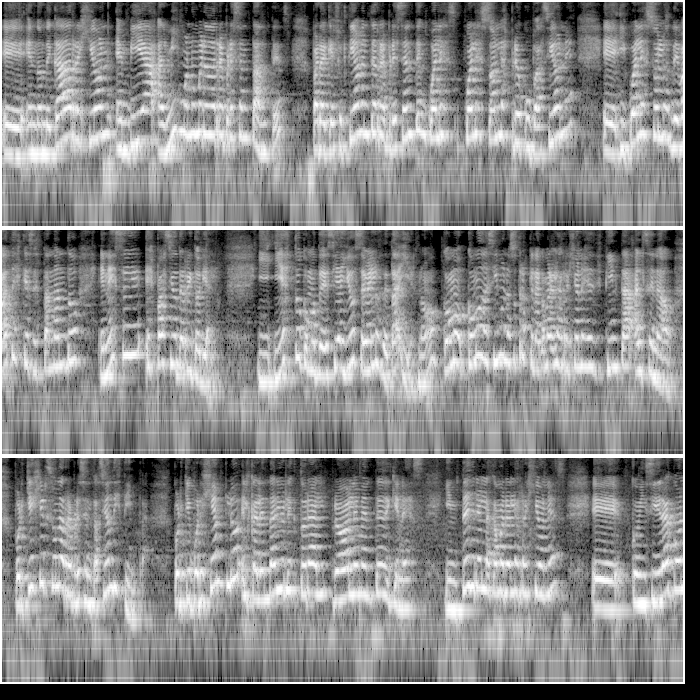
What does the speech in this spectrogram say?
eh, en donde cada región envía al mismo número de representantes para que efectivamente representen cuáles, cuáles son las preocupaciones eh, y cuáles son los debates que se están dando en ese espacio territorial. Y, esto, como te decía yo, se ve en los detalles, ¿no? ¿Cómo, ¿Cómo decimos nosotros que la Cámara de las Regiones es distinta al Senado? ¿Por qué ejerce una representación distinta? Porque, por ejemplo, el calendario electoral probablemente de quienes integren la Cámara de las Regiones eh, coincidirá con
